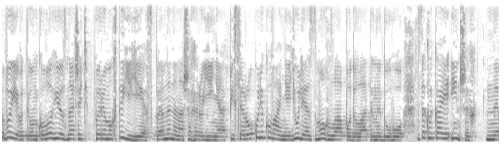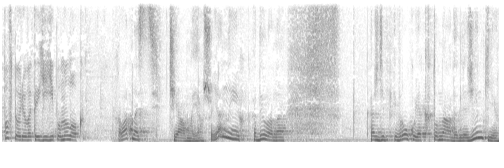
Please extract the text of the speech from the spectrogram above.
Виявити онкологію значить перемогти її, впевнена наша героїня. Після року лікування Юлія змогла подолати недугу. Закликає інших не повторювати її помилок. Халатність чия моя, що я не ходила на кожні півроку, як то надо для жінки,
